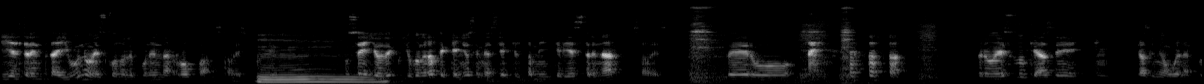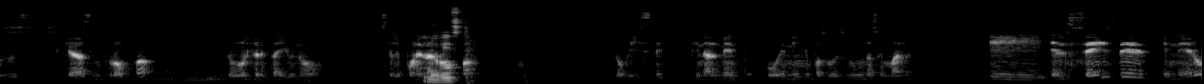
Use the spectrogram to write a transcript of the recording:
Y el 31 es cuando le ponen la ropa, ¿sabes? Porque, Mm, No sé, yo, de- yo cuando era pequeño se me hacía que él también quería estrenar, ¿sabes? Pero... pero eso es lo que hace en casa mi abuela. Entonces se queda sin ropa. Luego el 31 se le pone la Lo ropa. viste. Lo viste, finalmente. Pobre niño, pasó desnudo una semana. Y el 6 de enero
